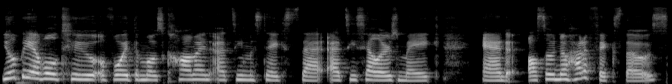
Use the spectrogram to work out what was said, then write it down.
You'll be able to avoid the most common Etsy mistakes that Etsy sellers make and also know how to fix those.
